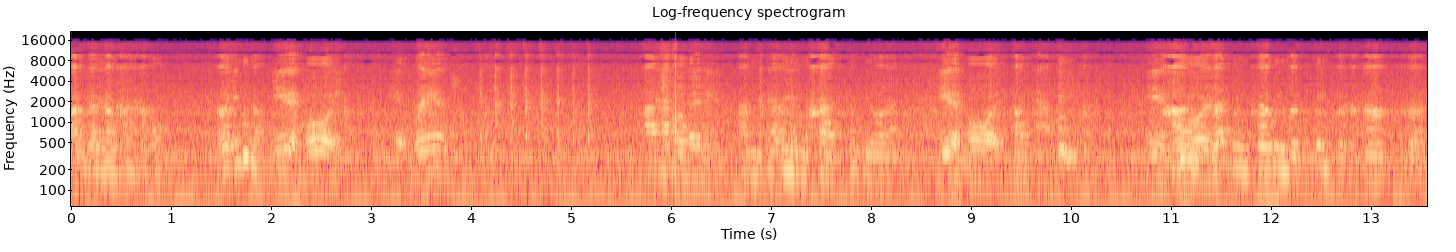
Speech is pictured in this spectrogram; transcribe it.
I'm getting uncomfortable. Oh, you can go. Yeah, boy. Yeah, friends. I have Go, baby. I'm very impressed with your Yeah, boy. vitality. Yeah, Honey, boy. let me tell you a secret about sex.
